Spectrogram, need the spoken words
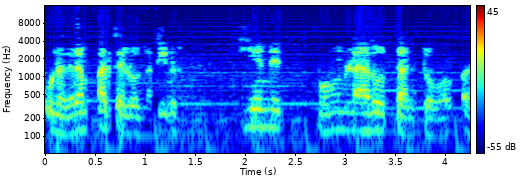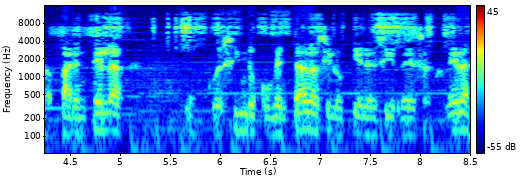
una gran parte de los latinos, tienen por un lado tanto parentela pues indocumentada, si lo quiere decir de esa manera,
